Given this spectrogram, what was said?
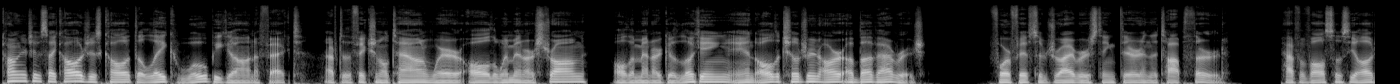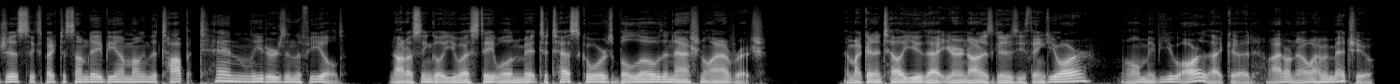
Cognitive psychologists call it the Lake Wobegon effect, after the fictional town where all the women are strong, all the men are good looking, and all the children are above average. Four fifths of drivers think they're in the top third. Half of all sociologists expect to someday be among the top 10 leaders in the field. Not a single U.S. state will admit to test scores below the national average. Am I going to tell you that you're not as good as you think you are? Well, maybe you are that good. I don't know. I haven't met you.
